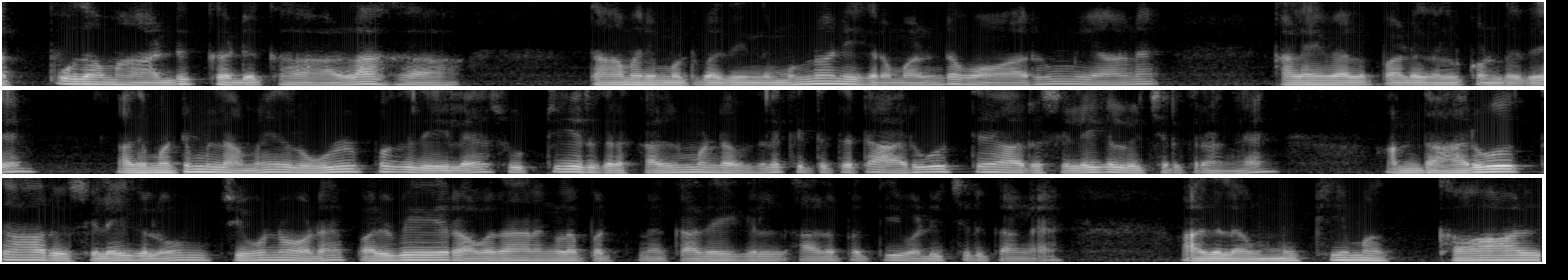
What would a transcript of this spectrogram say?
அற்புதமாக அடுக்கடுக்காக அழகாக தாமரை மட்டும் பார்த்து இந்த முன்னாடி இருக்கிற மண்டபம் அருமையான கலை வேலைப்பாடுகள் கொண்டது. அது மட்டும் இல்லாமல் இதில் உள்பகுதியில் சுற்றி இருக்கிற கல் மண்டபத்தில் கிட்டத்தட்ட அறுபத்தி ஆறு சிலைகள் வச்சுருக்குறாங்க. அந்த அறுபத்தாறு சிலைகளும் சிவனோட பல்வேறு அவதாரங்களை பற்றின கதைகள் அதை பற்றி வடிச்சிருக்காங்க. அதில் முக்கியமாக கால்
